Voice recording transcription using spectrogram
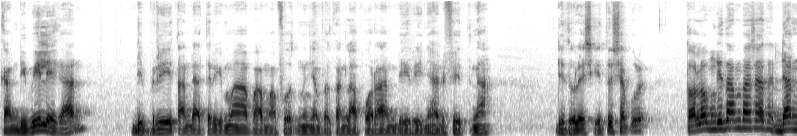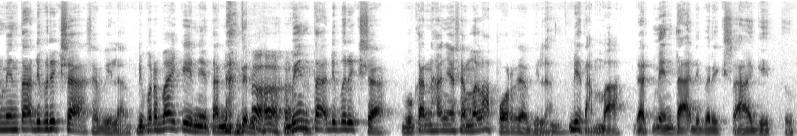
kan dipilih kan, diberi tanda terima Pak Mahfud menyampaikan laporan dirinya difitnah, ditulis gitu saya pun tolong ditambah satu dan minta diperiksa saya bilang. Diperbaiki ini tanda terima. Minta diperiksa bukan hanya saya melapor saya bilang. Ditambah dan minta diperiksa gitu.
